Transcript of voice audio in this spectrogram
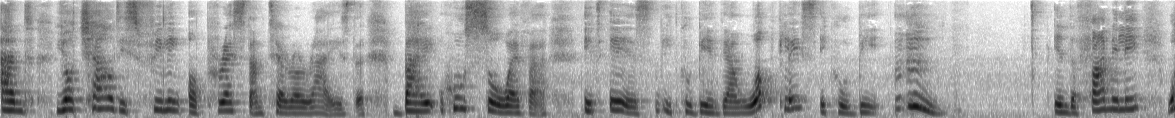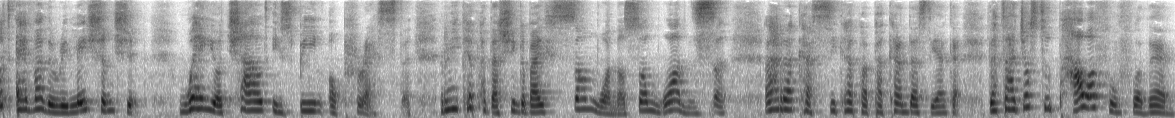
And your child is feeling oppressed and terrorized by whosoever it is. It could be in their workplace, it could be in the family, whatever the relationship where your child is being oppressed. By someone or someone's. That are just too powerful for them.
